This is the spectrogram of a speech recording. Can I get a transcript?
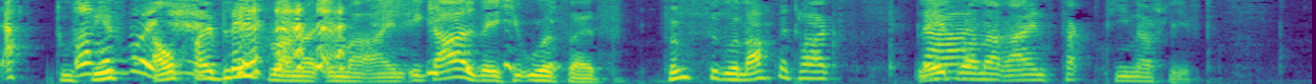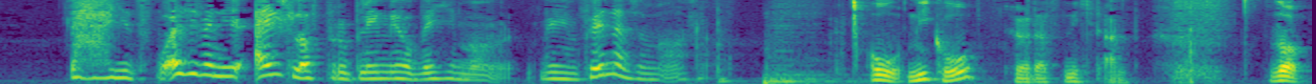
Ja, Du schläfst wohl? auch bei Blade Runner immer ein, egal welche Uhrzeit. 15 Uhr nachmittags, Blade Na. Runner rein, zack, Tina schläft. Ah, jetzt weiß ich, wenn ich Einschlafprobleme habe, welche, welchen Film das immer anschaue. Oh, Nico, hör das nicht an. So,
